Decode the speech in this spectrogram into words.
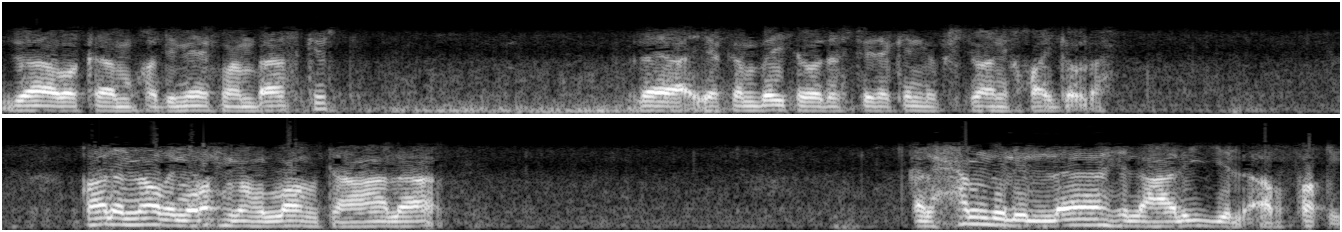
دعاء مقدميك من باسكرت. لا يكن بيت ودست لكن بشتواني خواي قوله قال الناظم رحمه الله تعالى الحمد لله العلي الأرفق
